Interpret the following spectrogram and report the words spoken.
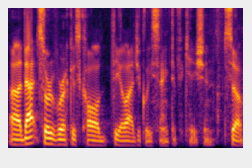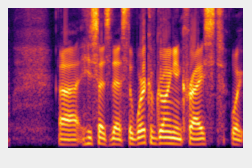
Uh, that sort of work is called theologically sanctification. So. Uh, he says this the work of growing in Christ, what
